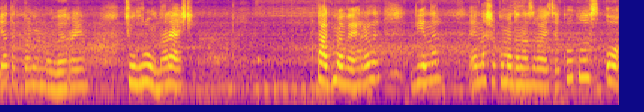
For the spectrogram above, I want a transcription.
Я так поняв, ми виграємо цю гру нарешті. Так, ми виграли. Вінер. Е, Наша команда називається Куклус. О,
